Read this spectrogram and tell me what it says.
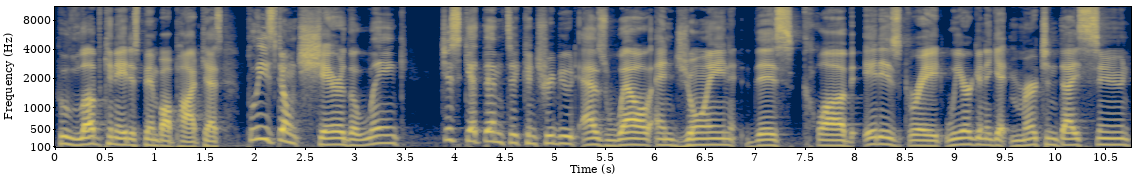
who love Kaneda's Pinball Podcast, please don't share the link just get them to contribute as well and join this club. It is great. We are going to get merchandise soon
